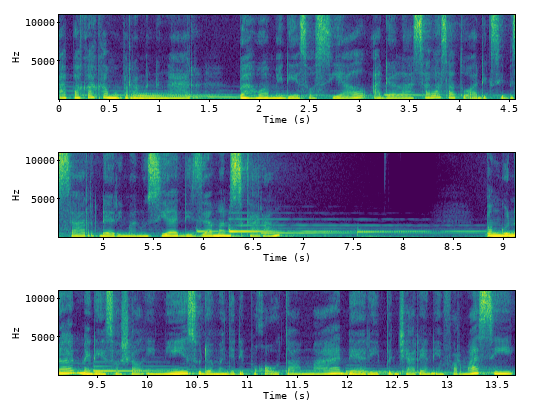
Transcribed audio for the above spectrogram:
Apakah kamu pernah mendengar bahwa media sosial adalah salah satu adiksi besar dari manusia di zaman sekarang? Penggunaan media sosial ini sudah menjadi pokok utama dari pencarian informasi,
